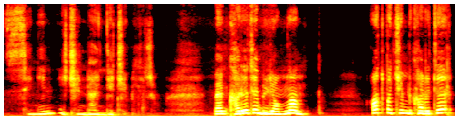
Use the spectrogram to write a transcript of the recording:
senin içinden geçebilirim. Ben karate biliyorum lan. At bakayım bir karate.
